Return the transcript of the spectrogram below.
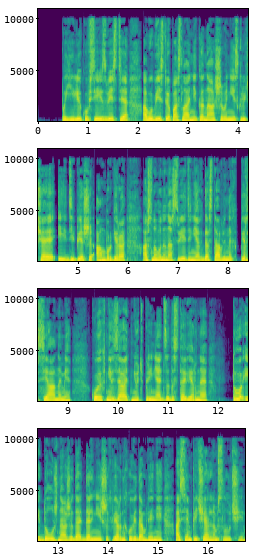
По елику все известия об убийстве посланника нашего, не исключая и депеши Амбургера, основаны на сведениях, доставленных персианами, коих нельзя отнюдь принять за достоверное, то и должно ожидать дальнейших верных уведомлений о сем печальном случае.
